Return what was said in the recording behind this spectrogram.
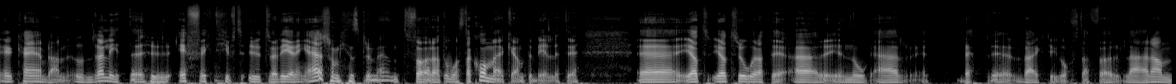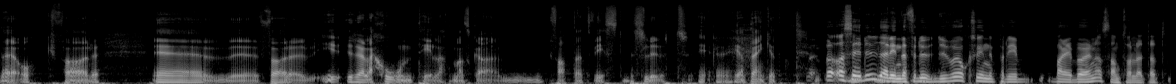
eh, kan jag ibland undra lite hur effektivt utvärdering är som instrument för att åstadkomma accountability. Eh, jag, jag tror att det är, nog är ett bättre verktyg ofta för lärande och för Eh, Eh, för, i, relation till att man ska fatta ett visst beslut eh, helt enkelt. Vad säger du där Linda? För du, du var också inne på det bara i början av samtalet att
